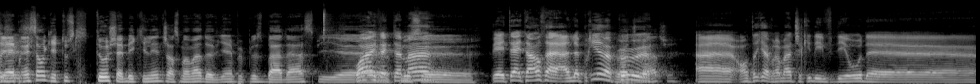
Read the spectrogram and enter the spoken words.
J'ai l'impression que tout ce qui touche à Becky Lynch en ce moment devient un peu plus badass. Puis, euh, Ouais, exactement. euh, Puis elle était intense, elle, elle a pris un grudge peu. euh, on dirait qu'elle a vraiment checké des vidéos de.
